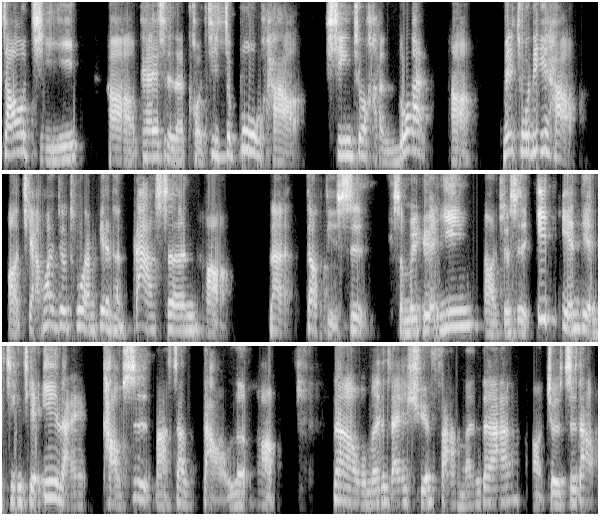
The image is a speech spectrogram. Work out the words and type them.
着急。啊，开始呢，口气就不好，心就很乱啊，没处理好啊，讲话就突然变很大声啊，那到底是什么原因啊？就是一点点境界一来，考试马上倒了啊。那我们来学法门的啊，啊，就知道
